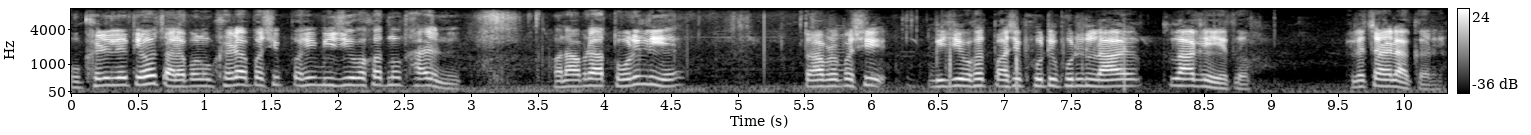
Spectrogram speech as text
ઉખેડી લેતી હોય ચાલે, પણ ઉખેડ્યા પછી પછી બીજી વખતનું થાય નહીં. અને આપણે આ તોડી લઈએ, તો આપણે પછી બીજી વખત પાછી ફૂટી ફૂટીને લાગે એ તો. એટલે ચાલ્યા કરે.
